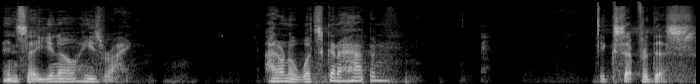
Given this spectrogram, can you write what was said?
And say, you know, he's right. I don't know what's going to happen except for this.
